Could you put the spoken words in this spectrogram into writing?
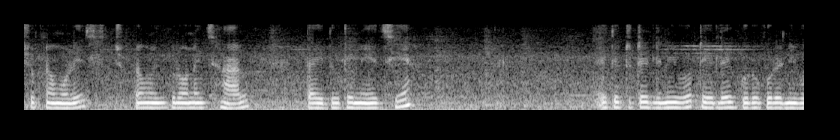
শুকনো মরিচ। শুকনো মরিচগুলো অনেক ঝাল। তাই দুটো নিয়েছি। এতে একটু টেলে নিব, টেলে গুঁড়ো করে নিব।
